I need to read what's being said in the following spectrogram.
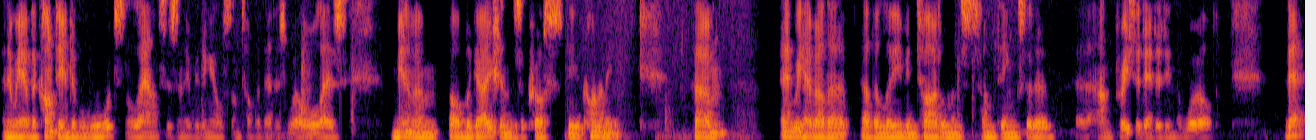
and then we have the content of awards and allowances and everything else on top of that as well, all as minimum obligations across the economy. Um, and we have other other leave entitlements, some things that are uh, unprecedented in the world. That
